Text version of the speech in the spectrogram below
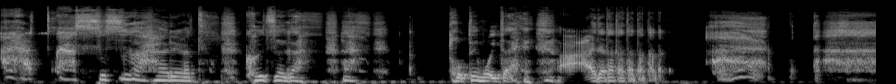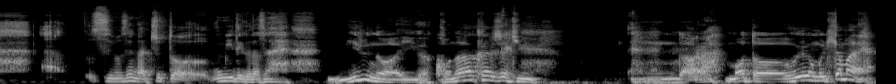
ああ、すすが入りやがって。こいつが、あとても痛い。ああ、いたたたたたたた。ああすいませんが、ちょっと見てください。見るのはいいが、この明かりじゃ君。んだら、もっと上を向きたまえ。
